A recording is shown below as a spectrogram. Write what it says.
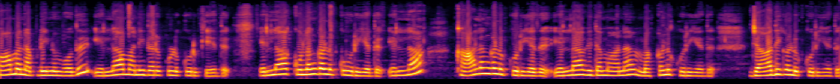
காமன் அப்படின்னும் போது எல்லா மனிதர்களுக்கும் உரியது எல்லா குலங்களுக்கும் உரியது. எல்லா காலங்களுக்குரியது. எல்லா விதமான மக்களுக்குரியது. ஜாதிகளுக்குரியது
